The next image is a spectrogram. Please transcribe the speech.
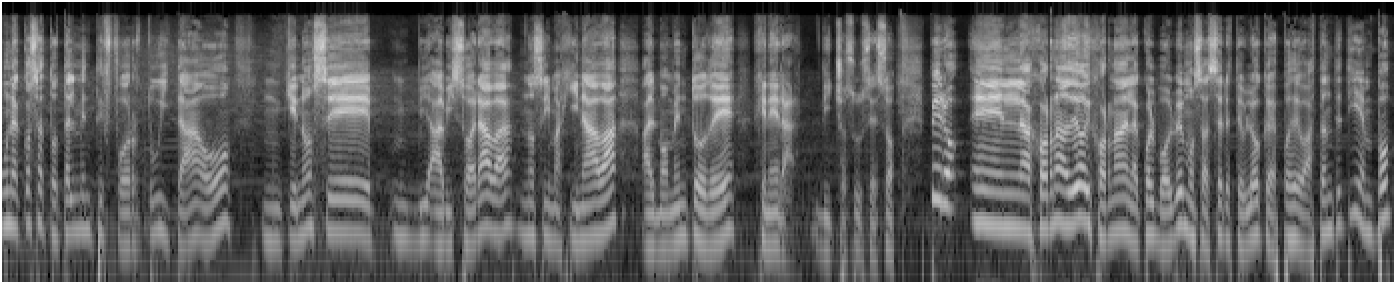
una cosa totalmente fortuita o mm, que no se avisoraba, no se imaginaba al momento de generar dicho suceso. Pero en la jornada de hoy, jornada en la cual volvemos a hacer este bloque después de bastante tiempo,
